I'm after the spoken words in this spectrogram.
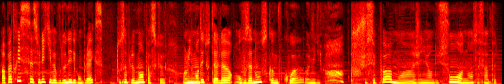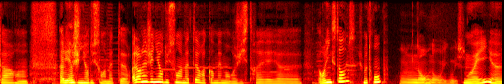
Alors Patrice, c'est celui qui va vous donner des complexes. Tout simplement parce que on lui demandait tout à l'heure, on vous annonce comme quoi Il lui dit, oh, je sais pas moi, ingénieur du son. Oh non, ça fait un peu tard. Hein. Allez, ingénieur du son amateur. Alors l'ingénieur du son amateur a quand même enregistré euh, Rolling Stones, je me trompe? Non, non, oui, oui. Oui. Euh,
